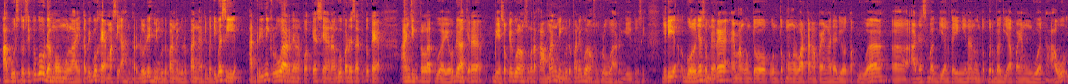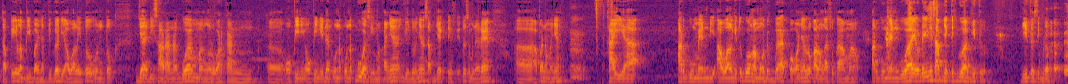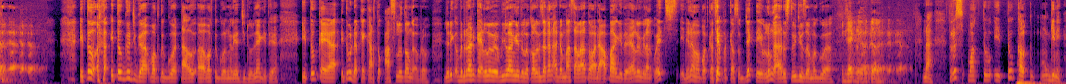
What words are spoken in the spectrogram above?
Agustus itu gue udah mau mulai tapi gue kayak masih ah ntar dulu deh minggu depan minggu depan. Nah tiba-tiba si Adri ini keluar dengan podcastnya. Nah gue pada saat itu kayak anjing telat gue ya udah akhirnya besoknya gue langsung rekaman minggu depannya gue langsung keluar gitu sih. Jadi goalnya sebenarnya emang untuk untuk mengeluarkan apa yang ada di otak gue uh, ada sebagian keinginan untuk berbagi apa yang gue tahu tapi lebih banyak juga di awal itu untuk jadi sarana gue mengeluarkan uh, opini-opini dan unek-unek gue sih. Makanya judulnya subjektif. Itu sebenarnya uh, apa namanya hmm. kayak argumen di awal gitu gue nggak mau debat. Pokoknya lu kalau nggak suka sama argumen gue ya udah ini subjektif gue gitu. Gitu sih bro itu itu gue juga waktu gue tahu uh, waktu gue ngelihat judulnya gitu ya itu kayak itu udah kayak kartu as lu tau nggak bro? Jadi beneran kayak lu bilang gitu loh kalau misalkan ada masalah atau ada apa gitu ya lu bilang which ini nama podcastnya podcast subjektif lu nggak harus setuju sama gue exactly betul. nah terus waktu itu kalau gini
